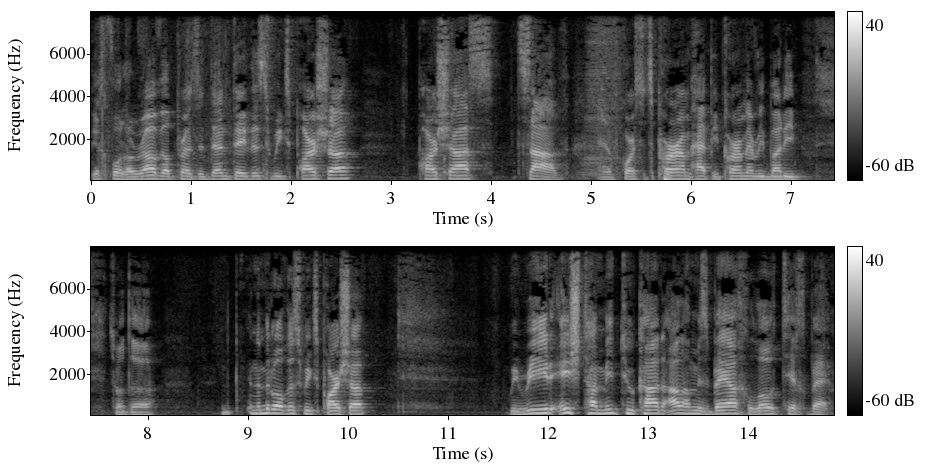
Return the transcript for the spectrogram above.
Bichfol Harav El Presidente, this week's Parsha, Parshas Tzav. And of course, it's Purim. Happy Purim, everybody. So, the in the middle of this week's Parsha, we read, Eish Tamid Tukad Al HaMizbeach Lo Tichbe.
